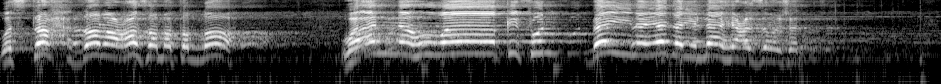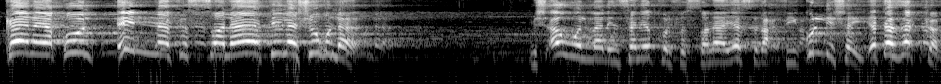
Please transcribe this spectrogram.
واستحضر عظمة الله وأنه واقف بين يدي الله عز وجل. كان يقول إن في الصلاة لشغلا مش أول ما الإنسان يدخل في الصلاة يسرح في كل شيء يتذكر.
